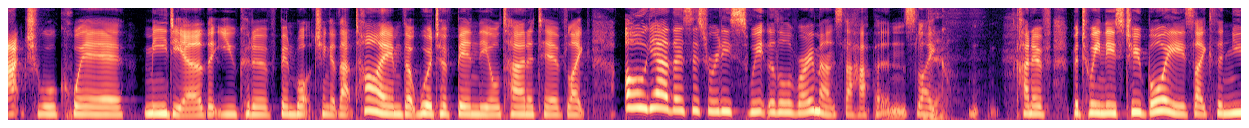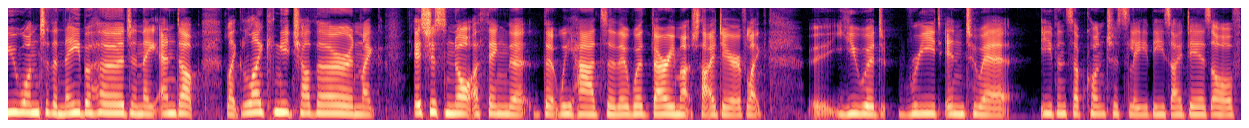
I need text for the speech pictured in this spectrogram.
actual queer media that you could have been watching at that time that would have been the alternative like oh yeah there's this really sweet little romance that happens like kind of between these two boys like the new one to the neighborhood and they end up like liking each other and like it's just not a thing that that we had. So there was very much that idea of like uh, you would read into it even subconsciously these ideas of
